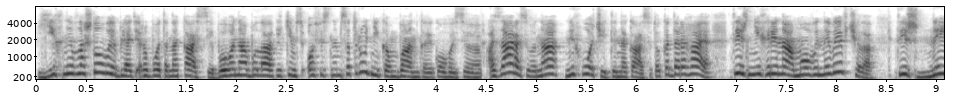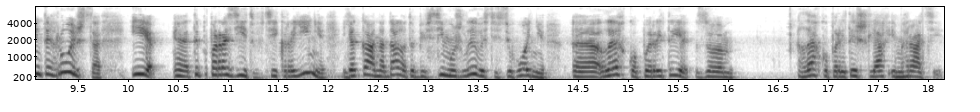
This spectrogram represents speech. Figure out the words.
їх не влаштовує блядь, робота на касі, бо вона була якимсь офісним сотрудником банка якогось. е, А зараз вона не хоче йти на касу. Тільки, дорогая, ти ж ніхрена мови не вивчила, ти ж не інтегруєшся, і ти паразит в цій країні, яка надала тобі всі можливості сьогодні легко перейти з. Легко перейти шлях імміграції.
